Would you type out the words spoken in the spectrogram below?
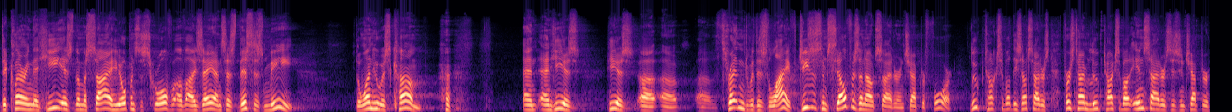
declaring that he is the Messiah. He opens the scroll of Isaiah and says, This is me, the one who has come. and, and he is, he is uh, uh, uh, threatened with his life. Jesus himself is an outsider in chapter 4. Luke talks about these outsiders. First time Luke talks about insiders is in chapter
